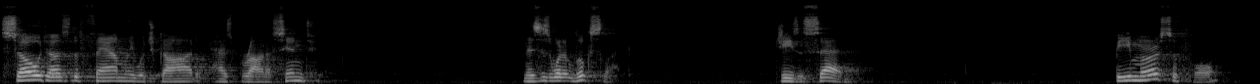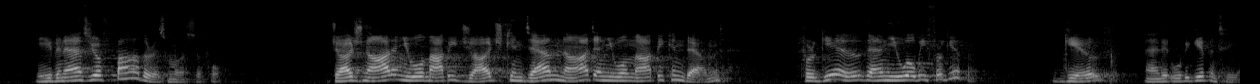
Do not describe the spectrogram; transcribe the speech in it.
so does the family which God has brought us into. This is what it looks like. Jesus said, Be merciful, even as your Father is merciful. Judge not, and you will not be judged. Condemn not, and you will not be condemned. Forgive, and you will be forgiven. Give, and it will be given to you.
